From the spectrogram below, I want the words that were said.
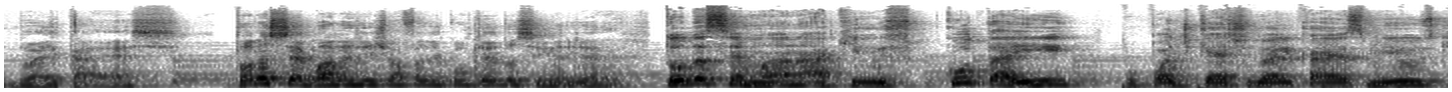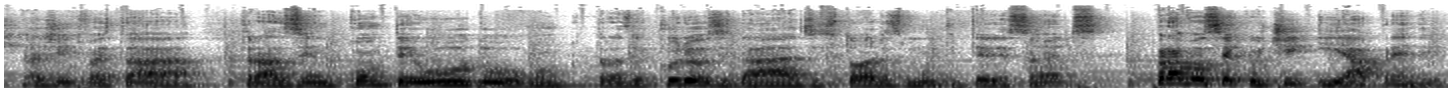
do LKS, Toda semana a gente vai fazer conteúdo assim, né, Jânio? Toda semana aqui no Escuta Aí, o podcast do LKS Music, a gente vai estar trazendo conteúdo, vamos trazer curiosidades, histórias muito interessantes para você curtir e aprender.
